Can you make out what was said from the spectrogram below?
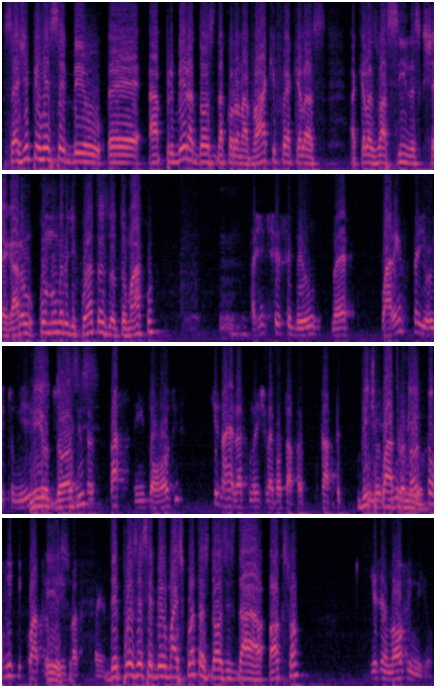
Sergipe recebeu é, a primeira dose da Coronavac, foi aquelas, aquelas vacinas que chegaram, com número de quantas, doutor Marco? A gente recebeu né, 48 mil, mil doses. doses, que na realidade quando a gente vai botar para 24 mil. Dose, são 24 Isso. mil. Depois recebeu mais quantas doses da Oxford? 19 mil.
